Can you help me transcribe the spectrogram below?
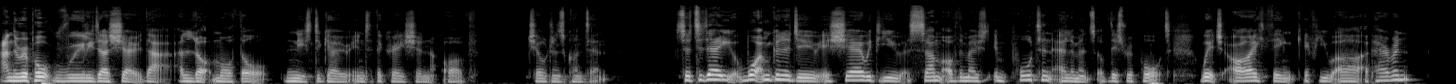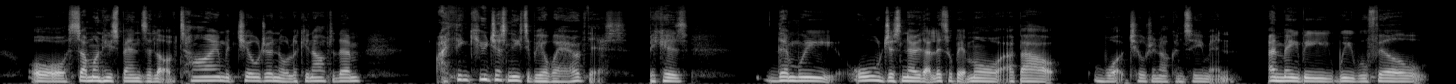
and the report really does show that a lot more thought needs to go into the creation of children's content. So, today, what I'm going to do is share with you some of the most important elements of this report, which I think if you are a parent or someone who spends a lot of time with children or looking after them, I think you just need to be aware of this because then we all just know that little bit more about what children are consuming. And maybe we will feel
